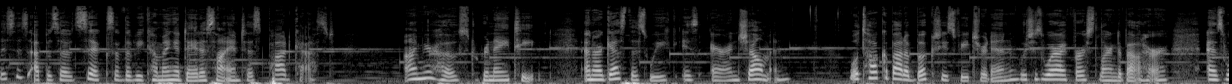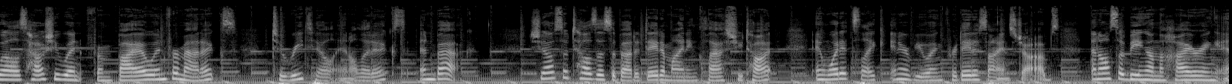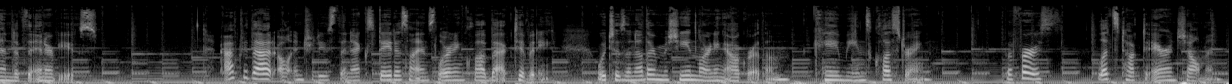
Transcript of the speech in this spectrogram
This is episode 6 of the Becoming a Data Scientist podcast. I'm your host, Renee Teate, and our guest this week is Erin Shellman. We'll talk about a book she's featured in, which is where I first learned about her, as well as how she went from bioinformatics to retail analytics and back. She also tells us about a data mining class she taught and what it's like interviewing for data science jobs, and also being on the hiring end of the interviews. After that, I'll introduce the next Data Science Learning Club activity, which is another machine learning algorithm, K means clustering. But first, let's talk to Erin Shellman.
